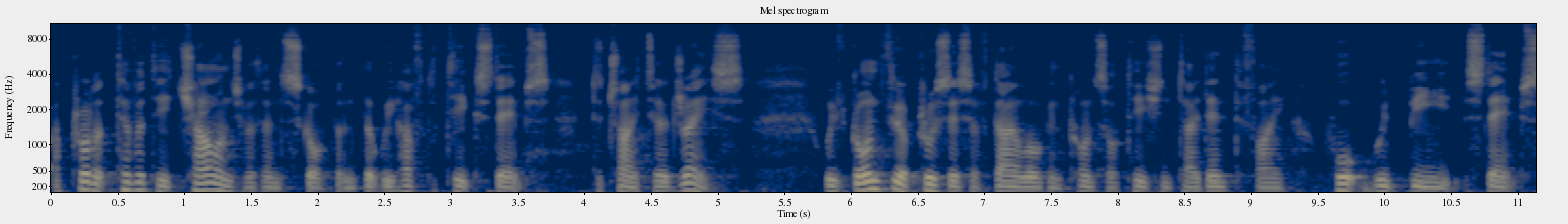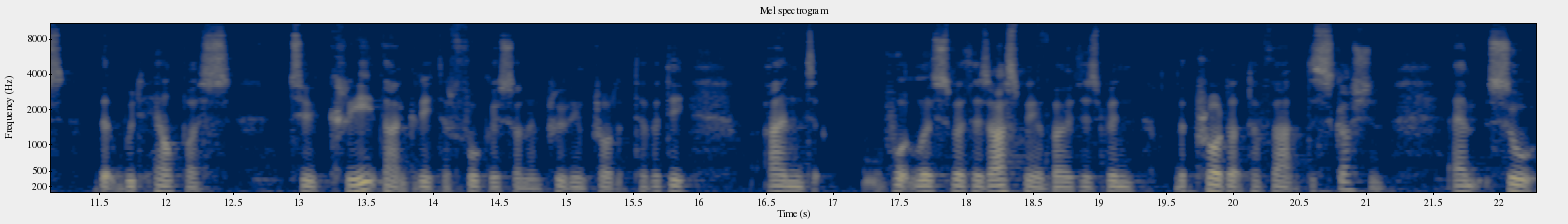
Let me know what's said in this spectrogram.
a productivity challenge within Scotland that we have to take steps to try to address. We've gone through a process of dialogue and consultation to identify what would be steps that would help us to create that greater focus on improving productivity. And what Liz Smith has asked me about has been the product of that discussion. Um, so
